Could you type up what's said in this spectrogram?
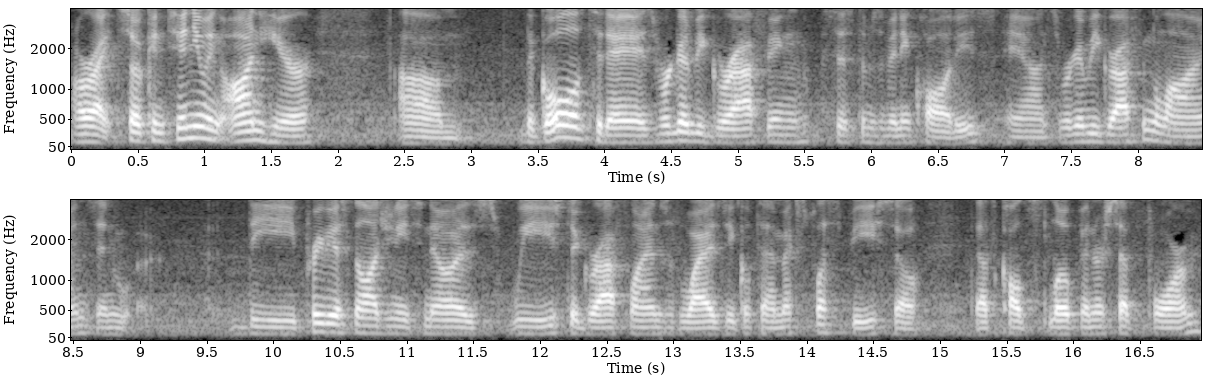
All right, so continuing on here, um, the goal of today is we're going to be graphing systems of inequalities, and so we're going to be graphing lines, and the previous knowledge you need to know is we used to graph lines with y is equal to mx plus b, so that's called slope-intercept form,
